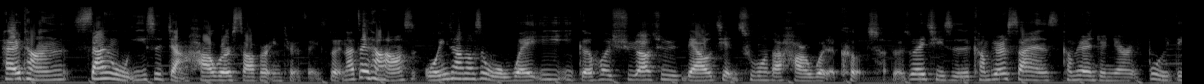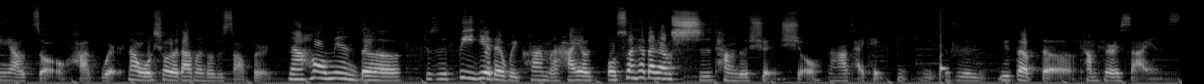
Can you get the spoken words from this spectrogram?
还有一堂三五一是讲 Hardware Software Interface，对，那这堂好像是我印象中是我唯一一个会需要去了解触碰到 Hardware。的课程，对，所以其实 computer science、computer engineering 不一定要走 hardware。那我修的大部分都是 software。那后面的就是毕业的 requirement，还有我算一下大概要十堂的选修，然后才可以毕业。就是 UW 的 computer science。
